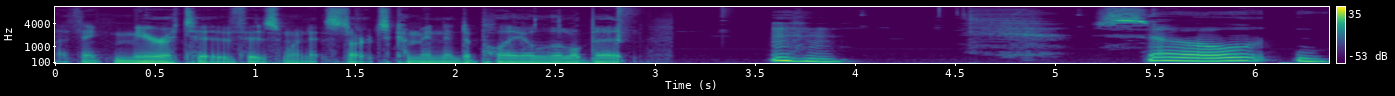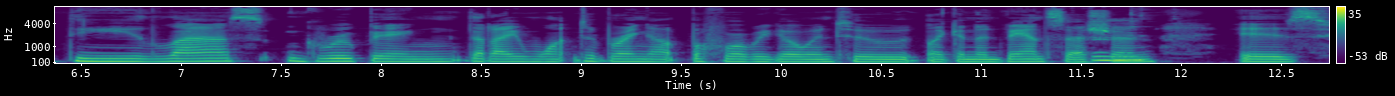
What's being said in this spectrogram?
i think mirative is when it starts coming into play a little bit So the last grouping that I want to bring up before we go into like an advanced session is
